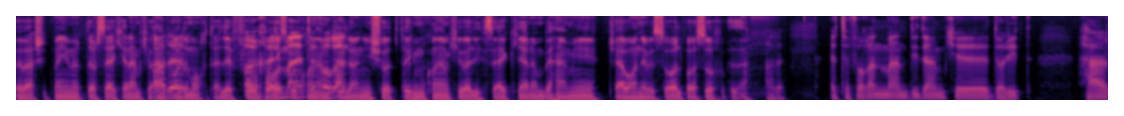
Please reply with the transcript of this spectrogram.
ببخشید من یه مقدار سعی کردم که آره. ابعاد مختلف رو آره باز بکنم اتفاقا... طولانی شد. فکر می‌کنم که ولی سعی کردم به همه به سوال پاسخ بدم. آره. اتفاقا من دیدم که دارید هر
